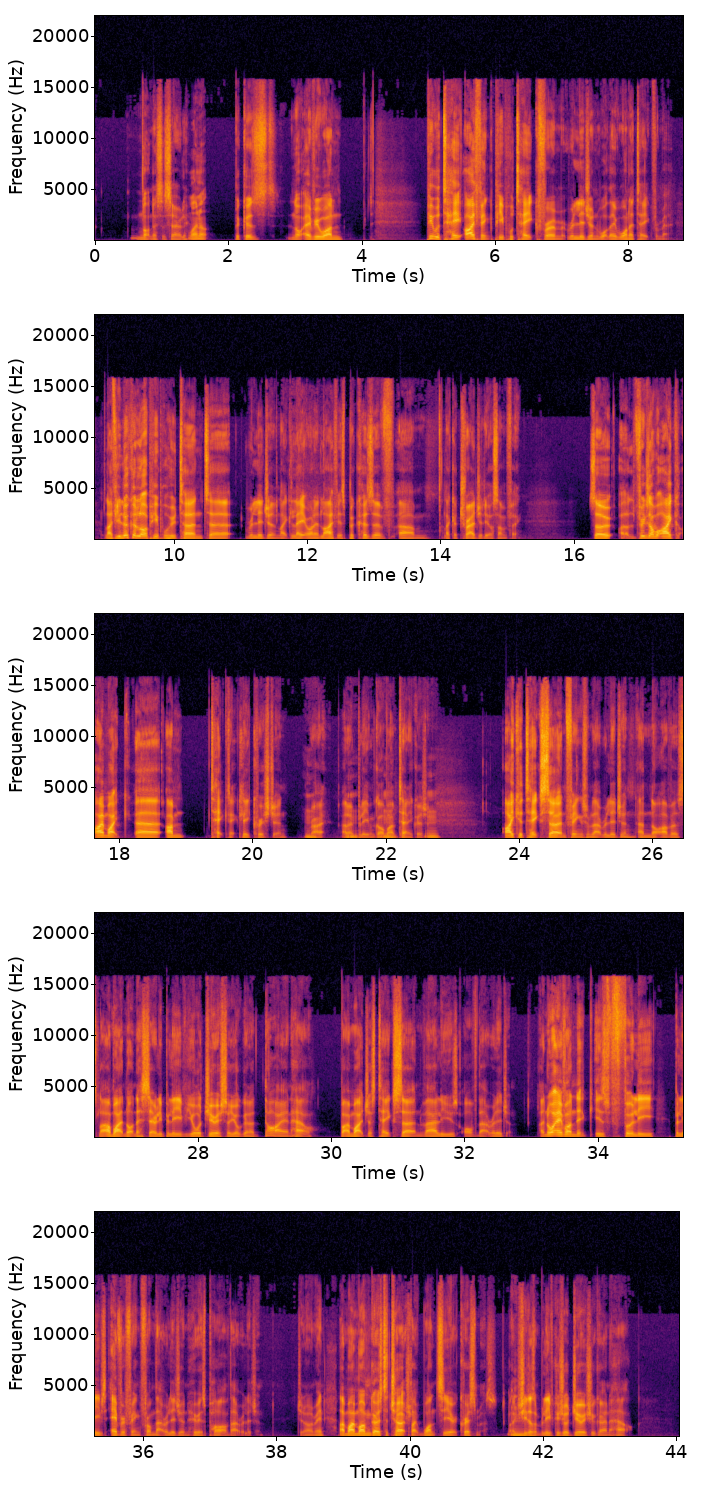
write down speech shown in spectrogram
not necessarily Why not? because not everyone. People take. I think people take from religion what they want to take from it. Like if you look at a lot of people who turn to religion like later on in life, it's because of um like a tragedy or something. So, uh, for example, i i might uh I'm technically Christian, Mm. right? I don't Mm. believe in God, but I'm Mm. technically Christian. Mm. I could take certain things from that religion and not others. Like I might not necessarily believe you're Jewish, so you're gonna die in hell, but I might just take certain values of that religion. Like not everyone that is fully believes everything from that religion who is part of that religion. Do you know what I mean? Like my mum goes to church like once a year at Christmas. Like she Mm. doesn't believe because you're Jewish you're going to hell,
